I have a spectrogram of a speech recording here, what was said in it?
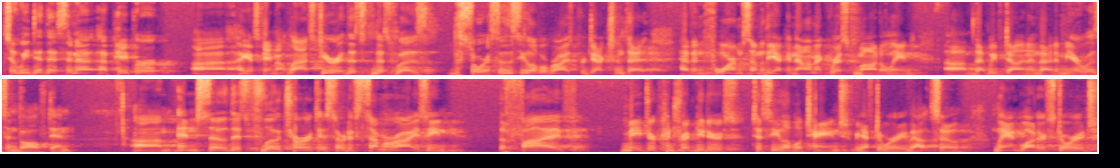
So we did this in a, a paper, uh, I guess came out last year. This, this was the source of the sea level rise projections that have informed some of the economic risk modeling um, that we've done and that Amir was involved in. Um, and so this flow chart is sort of summarizing the five major contributors to sea level change we have to worry about. So land water storage,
